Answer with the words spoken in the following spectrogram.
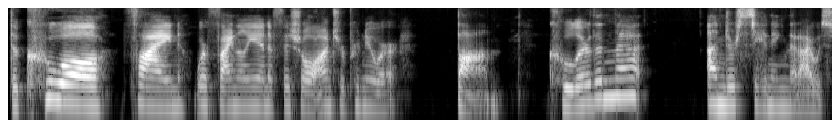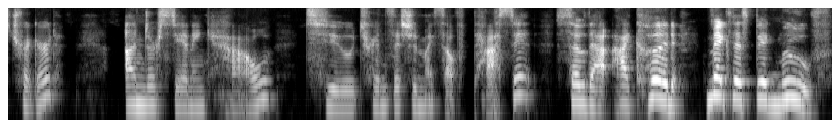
the cool, fine, we're finally an official entrepreneur bomb. Cooler than that, understanding that I was triggered, understanding how to transition myself past it so that I could make this big move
